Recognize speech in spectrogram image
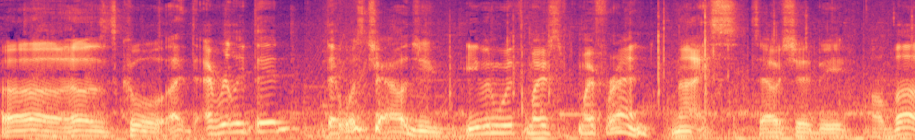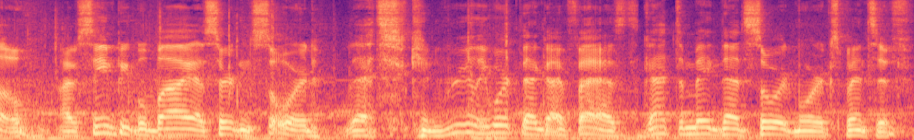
Oh, that was cool. I, I really did. That was challenging, even with my my friend. Nice. That's how it should be. Although, I've seen people buy a certain sword that can really work that guy fast. Got to make that sword more expensive.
